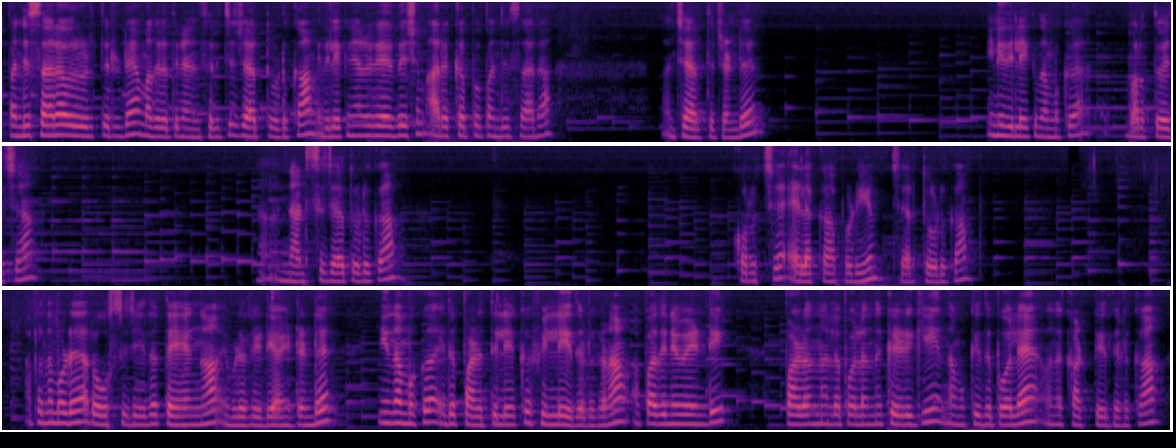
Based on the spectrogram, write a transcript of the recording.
പഞ്ചസാര ഓരോരുത്തരുടെ മധുരത്തിനനുസരിച്ച് ചേർത്ത് കൊടുക്കാം. ഇതിലേക്ക് ഞാനൊരു ഏകദേശം അരക്കപ്പ് പഞ്ചസാര ചേർത്തിട്ടുണ്ട്. ഇനി ഇതിലേക്ക് നമുക്ക് വറുത്ത് വെച്ച നട്ട്സ് ചേർത്ത് കൊടുക്കാം. കുറച്ച് ഏലക്കാപ്പൊടിയും ചേർത്ത് കൊടുക്കാം. അപ്പോൾ നമ്മുടെ റോസ്റ്റ് ചെയ്ത തേങ്ങ ഇവിടെ റെഡി ആയിട്ടുണ്ട്. ഇനി നമുക്ക് ഇത് പഴത്തിലേക്ക് ഫില്ല് ചെയ്തെടുക്കണം. അപ്പോൾ അതിന് വേണ്ടി പഴം നല്ലപോലെ ഒന്ന് കഴുകി നമുക്കിതുപോലെ ഒന്ന് കട്ട് ചെയ്തെടുക്കാം.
